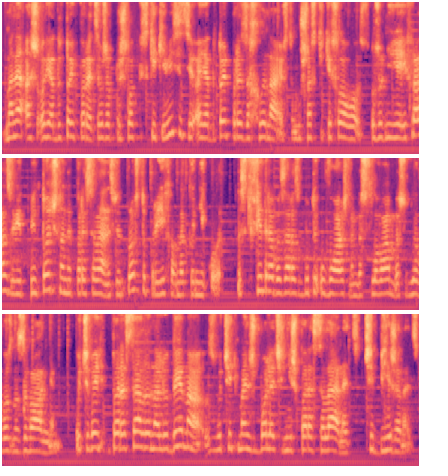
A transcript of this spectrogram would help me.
Мене аж о, я до той пори, це вже пройшло скільки місяців, а я до той пори захлинаюсь, тому що наскільки слово з однієї фрази він, він точно не переселенець. Він просто приїхав на канікули. Наскільки треба зараз бути уважними словами, особливо з називанням. Очевидь, переселена людина звучить менш боляче ніж переселенець чи біженець,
